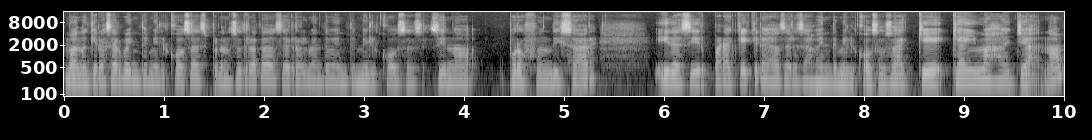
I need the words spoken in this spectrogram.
bueno, quiero hacer 20.000 cosas, pero no se trata de hacer realmente 20.000 cosas, sino profundizar y decir, ¿para qué quieres hacer esas 20.000 cosas? O sea, ¿qué, ¿qué, hay más allá, no?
